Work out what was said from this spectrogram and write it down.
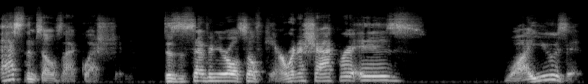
ask themselves that question. Does a seven-year-old self care what a chakra is? Why use it?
